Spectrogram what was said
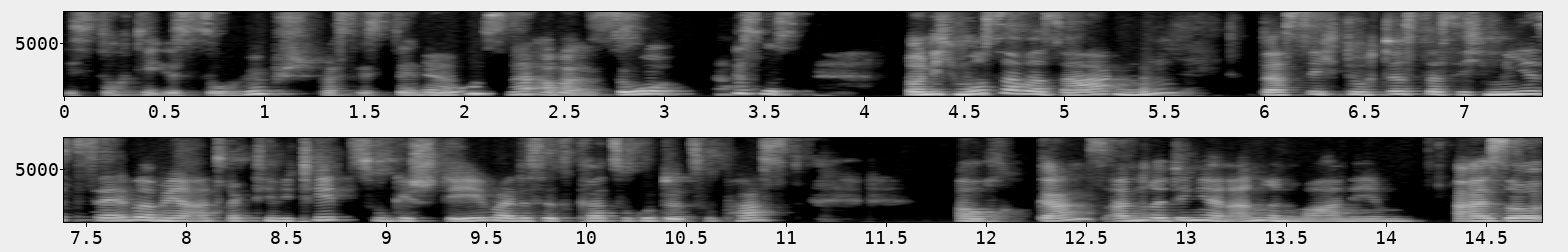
ist doch, die ist so hübsch, was ist denn ja. los? Ne? Aber so ist es. Und ich muss aber sagen, dass ich durch das, dass ich mir selber mehr Attraktivität zugestehe, weil das jetzt gerade so gut dazu passt, auch ganz andere Dinge an anderen wahrnehmen. Also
